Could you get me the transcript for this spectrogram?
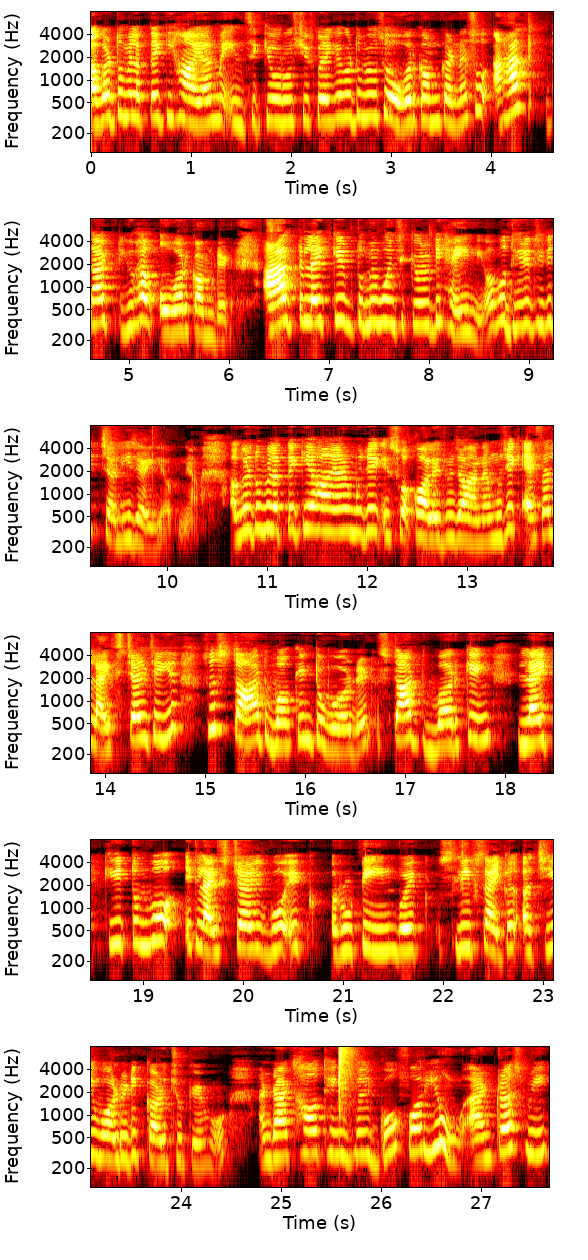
अगर तुम्हें लगता है कि हाँ यार मैं इनसिक्योर उस चीज़ को लेकर अगर तुम्हें उसे ओवरकम करना है so act that you have overcome that act like कि तुम्हें वो इनसिक्योरिटी है ही नहीं और वो धीरे धीरे चली जाएगी अपने आप। अगर तुम्हें लगता है कि हाँ यार मुझे इस कॉलेज में जाना है, मुझे एक ऐसा लाइफ चाहिए so start working toward it start working like कि तुम वो एक लाइफ वो एक रूटीन वो एक स्लीप साइकिल अचीव ऑलरेडी कर चुके हो and that's how things will go for you and trust me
